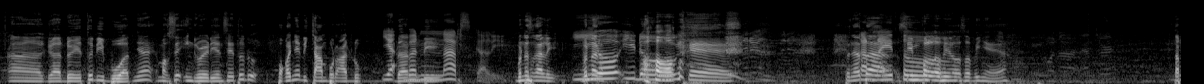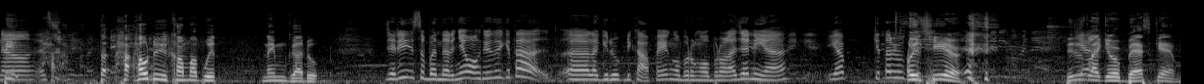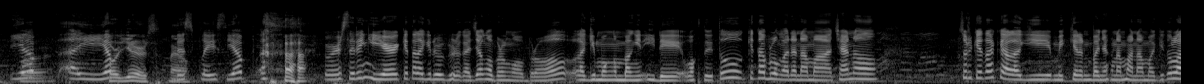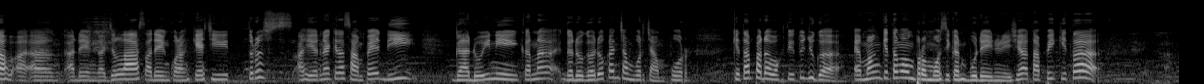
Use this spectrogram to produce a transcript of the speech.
uh, gado itu dibuatnya, maksudnya ingredientsnya itu pokoknya dicampur aduk. Ya dan di, benar sekali. bener sekali. Bener. Yoi dong. Oh, Oke. Ternyata Karena itu. simple filosofinya ya. Tapi no, how do you come up with name gado? Jadi sebenarnya waktu itu kita eh, lagi duduk di kafe ngobrol-ngobrol aja nih ya. Yap, kita duduk Oh, it's here. This is Yeah. like your best camp Yap, for, eh, yap. for years now. This place, yep. We're sitting here, kita lagi duduk-duduk aja ngobrol-ngobrol, lagi mau ngembangin ide. Waktu itu kita belum ada nama channel. Terus kita kayak lagi mikirin banyak nama-nama gitulah, ada yang gak jelas, ada yang kurang catchy. Terus akhirnya kita sampai di Gado ini karena gado-gado kan campur-campur. Kita pada waktu itu juga emang kita mempromosikan budaya Indonesia, tapi kita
